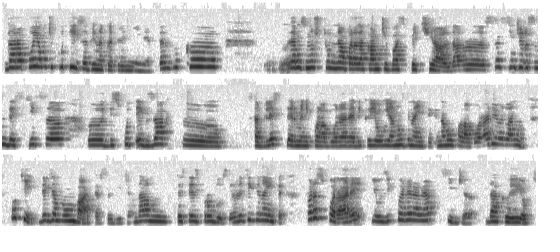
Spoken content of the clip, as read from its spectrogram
dar apoi au început ei să vină către mine. Pentru că am zis, nu știu neapărat dacă am ceva special, dar uh, sunt sinceră, sunt deschisă, uh, discut exact, uh, stabilesc termenii colaborare, adică eu i anunț dinainte. Când am o colaborare, eu îl anunț. Ok, de exemplu un barter, să zicem, da, îmi testez produse, eu le zic dinainte. Fără supărare, eu zic părerea mea sinceră. Dacă e ok,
